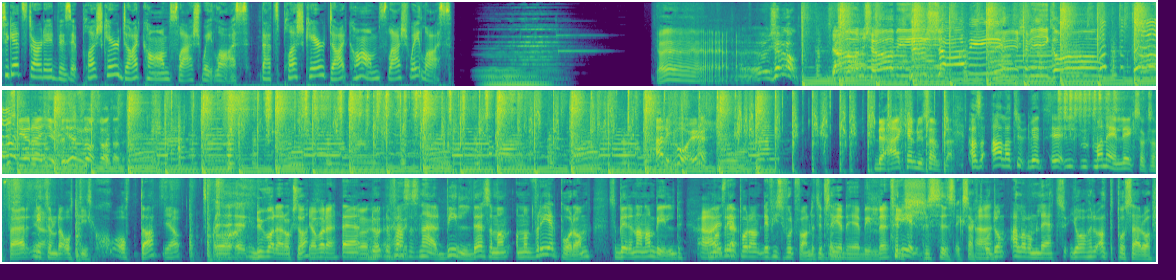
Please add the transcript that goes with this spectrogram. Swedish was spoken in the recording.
To get started, visit plushcare.com slash weight loss. That's plushcare.com slash weight loss. Ja, ja, ja, ja, ja, ja. Nu eh, kör vi igång! Ja, nu kör vi! Nu kör vi! Nu kör vi igång! Du ska göra det här ljudet. Ja, som- förlåt, förlåt. Ja, det går ju. Det här kan du sampla. Alltså alla typ, du vet, eh, man är en leksaksaffär 1988. Ja. Eh, Du var där också. Jag var där. Det Eh, var Då, då fanns det såna här bilder, som man, om man vred på dem så blir det en annan bild. Ja, om man vred det. på dem, det finns ju fortfarande. Typ så här- 3D-bilder. 3D, ish. precis, exakt. Ja. Och de, alla de lät, jag höll alltid på så här och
